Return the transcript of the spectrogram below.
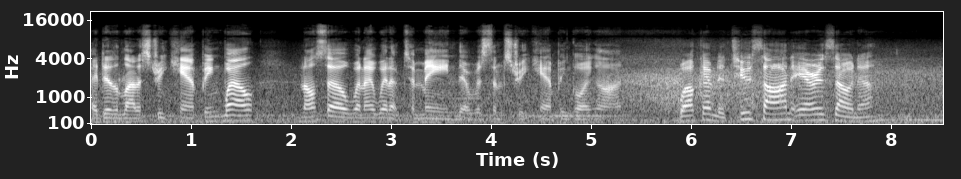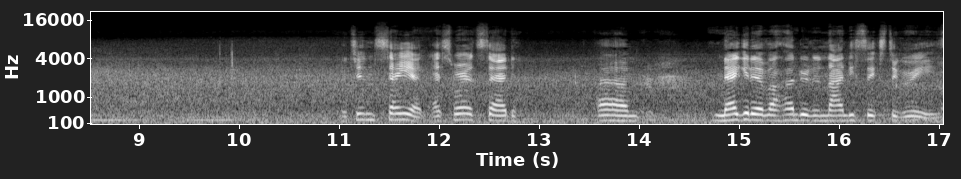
I did a lot of street camping. Well, and also when I went up to Maine, there was some street camping going on. Welcome to Tucson, Arizona. It didn't say it. I swear it said um, negative 196 degrees.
